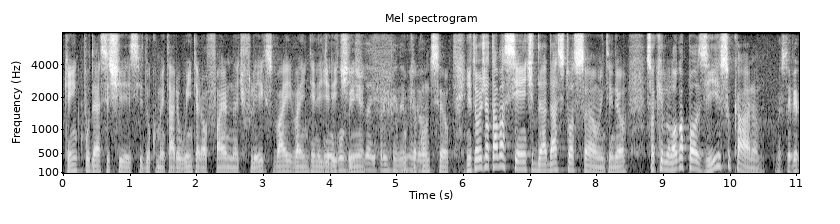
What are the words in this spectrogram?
quem puder assistir esse documentário Winter of Fire no Netflix vai, vai entender Pô, direitinho entender o que melhor. aconteceu. Então eu já tava ciente da, da situação, entendeu? Só que logo após isso, cara, Mas teve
